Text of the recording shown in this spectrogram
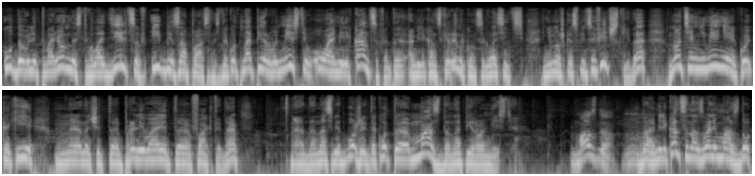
удовлетворенность владельцев и безопасность. Так вот на первом месте у американцев, это американский рынок, он, согласитесь, немножко специфический, да, но тем не менее кое-какие, э, значит, э, проливает факты, да, да, на свет Божий. Так вот, Mazda на первом месте. Мазда? М. Да, американцы назвали Мазду.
